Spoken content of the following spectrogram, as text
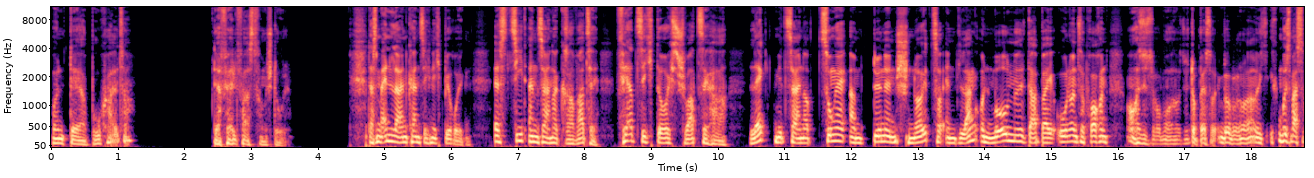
Und der Buchhalter? Der fällt fast vom Stuhl. Das Männlein kann sich nicht beruhigen. Es zieht an seiner Krawatte, fährt sich durchs schwarze Haar, leckt mit seiner Zunge am dünnen Schnäuzer entlang und murmelt dabei ununterbrochen, oh, es ist, ist doch besser, ich, ich muss was,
